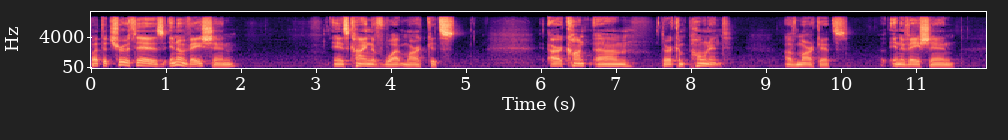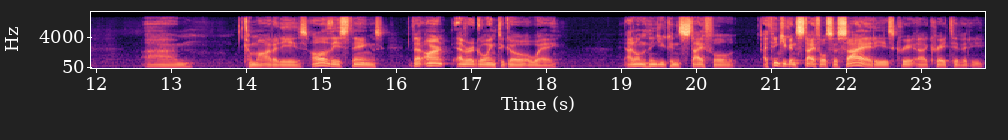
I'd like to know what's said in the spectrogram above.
But the truth is, innovation is kind of what markets are. Con- um, they're a component of markets. Innovation, um, commodities, all of these things that aren't ever going to go away. I don't think you can stifle. I think you can stifle society's cre- uh, creativity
